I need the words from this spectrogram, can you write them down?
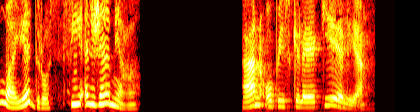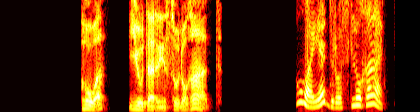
هو يدرس في الجامعة Hän opiskelee kieliä. هو يدرس لغات هو يدرس لغات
